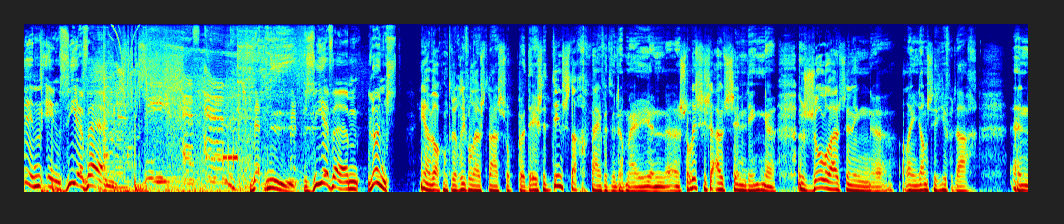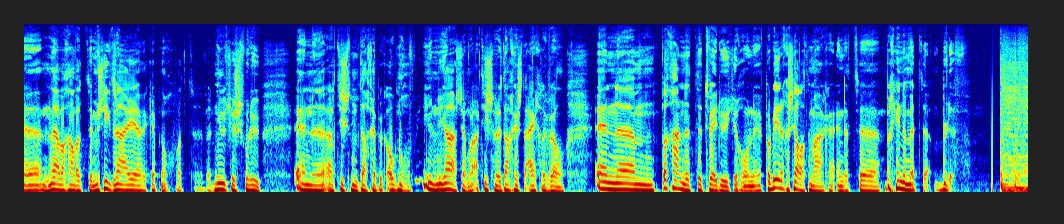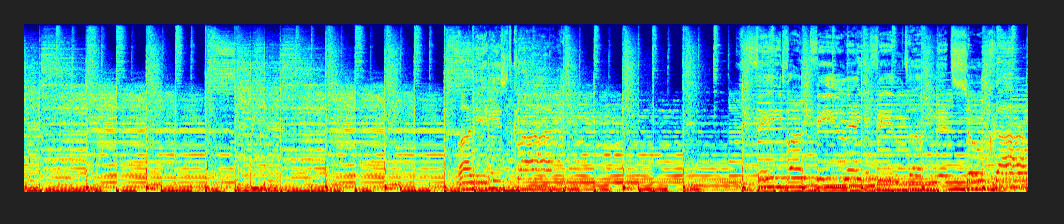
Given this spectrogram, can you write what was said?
zin in ZFM. ZFM. Met nu ZFM luncht. Ja, welkom terug, lieve luisteraars, op eh, deze dinsdag 25 mei. Een eh, solistische uitzending, eh, een solo-uitzending. alleen Jan zit hier vandaag. En eh, nou, we gaan wat muziek draaien. Ik heb nog wat, wat nieuwtjes voor u. En uh, Artiest van de Dag heb ik ook nog. Ja, zeg maar, Artiest van de Dag is het eigenlijk wel. En ehm, we gaan het tweede uurtje gewoon even proberen gezellig te maken. En dat uh, beginnen met uh, Bluff. Wanneer is het klaar? Je weet wat ik wil en je wilt dat net zo graag.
